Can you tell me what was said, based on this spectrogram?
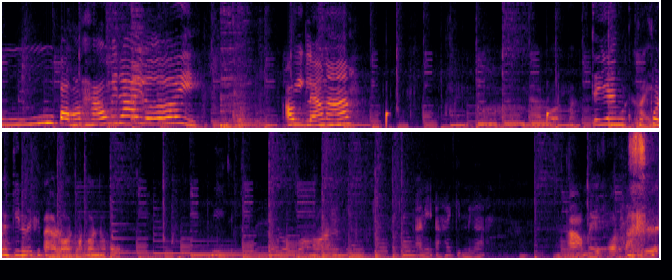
หปอกมะพร้าวไม่ได้เลย เอาอีกแล้วนะ มาเอาหลอดมาจะแย่งทุกคนกินเลยพี่ไปปาเอาหลอดมาก่อนนะหกนี่จะกินแล้วรอก่อน อันนี้อะให้กินเนื้อ อ้าวแม่ช็อตตายเลย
